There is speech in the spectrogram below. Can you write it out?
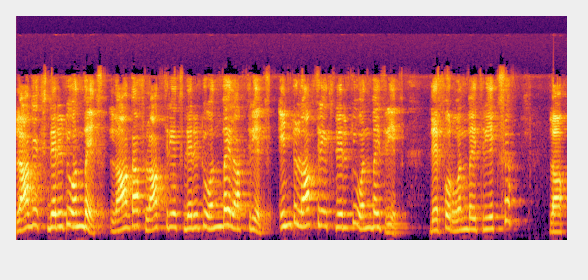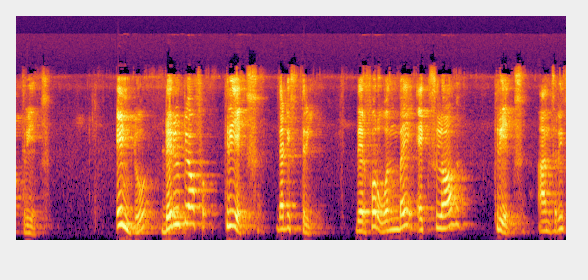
Log x derivative 1 by x. Log of log 3x derivative 1 by log 3x into log 3x derivative 1 by 3x. Therefore, 1 by 3x log 3x into derivative of 3x that is 3. Therefore, 1 by x log 3x. Answer is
